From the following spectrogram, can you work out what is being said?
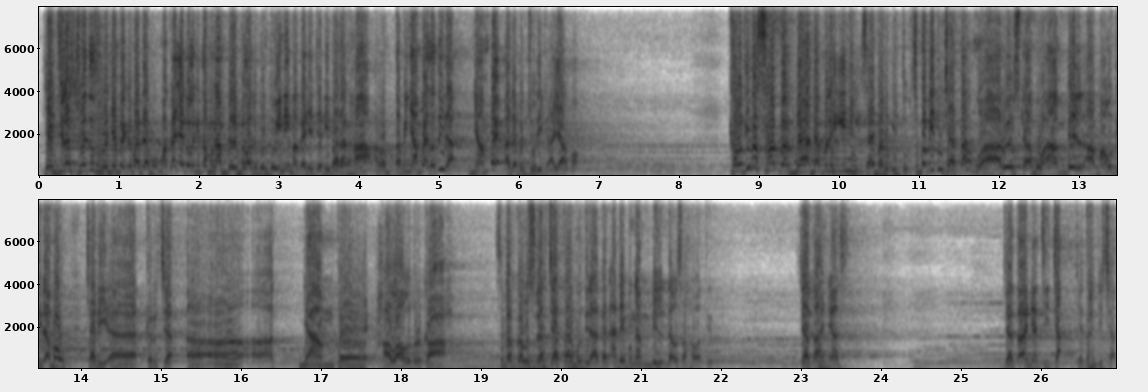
yang jelas duit itu harus nyampe kepadamu. Makanya kalau kita mengambil melalui pintu ini makanya jadi barang haram. Tapi nyampe atau tidak? Nyampe. Ada pencuri kaya kok. Kalau kita sabar enggak, enggak boleh ini. Saya baru itu. Sebab itu jatahmu harus kamu ambil. Ah, mau tidak mau. Cari uh, kerja uh, nyampe halal berkah. Sebab kalau sudah jatahmu tidak akan ada yang mengambil. Tidak usah khawatir. Jatahnya jatahnya cicak. Jatah cicak.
